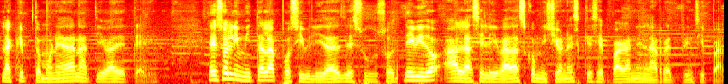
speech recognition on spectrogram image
la criptomoneda nativa de Ethereum. Eso limita las posibilidades de su uso debido a las elevadas comisiones que se pagan en la red principal.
